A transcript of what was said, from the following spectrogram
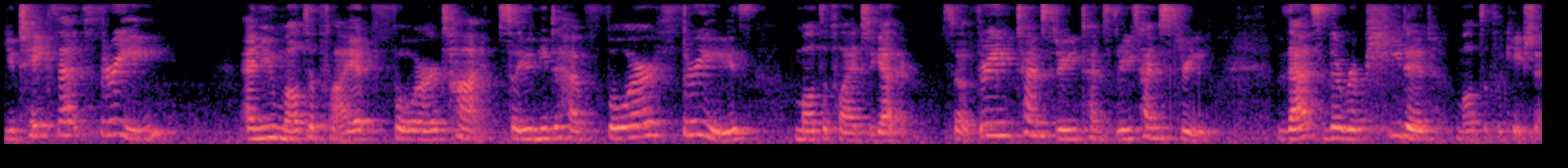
you take that 3 and you multiply it four times. So you need to have four threes multiplied together. So 3 times 3 times 3 times 3. That's the repeated multiplication.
